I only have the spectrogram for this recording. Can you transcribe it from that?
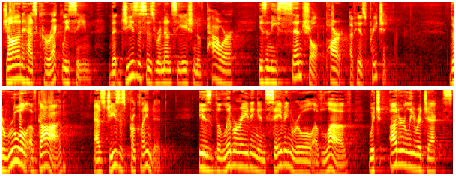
John has correctly seen that Jesus' renunciation of power is an essential part of his preaching. The rule of God, as Jesus proclaimed it, is the liberating and saving rule of love which utterly rejects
